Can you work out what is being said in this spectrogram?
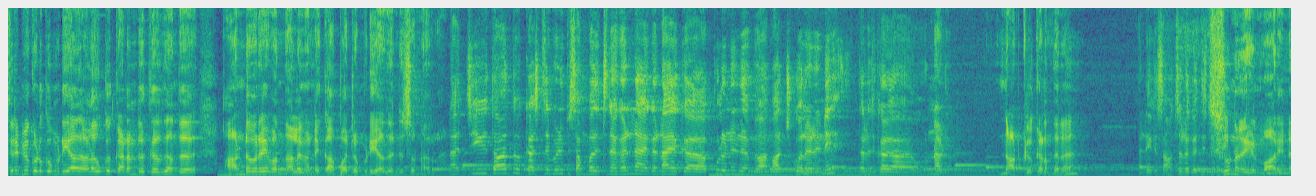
திருப்பி கொடுக்க முடியாத அளவுக்கு கடன் இருக்கிறது அந்த ஆண்டவரே வந்தாலும் என்னை காப்பாற்ற முடியாது என்று சொன்னார் నా జీవితాంతం కష్టపడి సంపాదించినా కానీ నా యొక్క నా యొక్క అప్పులని నేను మా- మార్చుకోలేనని తన క- ఉన్నాడు நாட்கள் கடந்தன అనేక సంవత్సరాలు గతించిన சூழ்நிலைகள் மாறின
